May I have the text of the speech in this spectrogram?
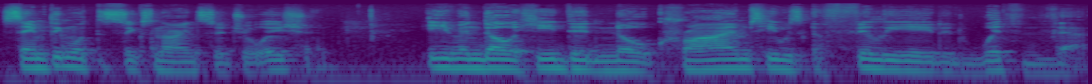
Same thing with the 6 9 situation even though he did no crimes, he was affiliated with them.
